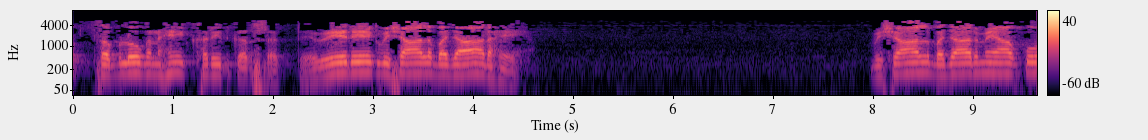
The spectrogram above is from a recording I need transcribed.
सब लोग नहीं खरीद कर सकते। वेद एक विशाल बाज़ार है। विशाल बाज़ार में आपको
